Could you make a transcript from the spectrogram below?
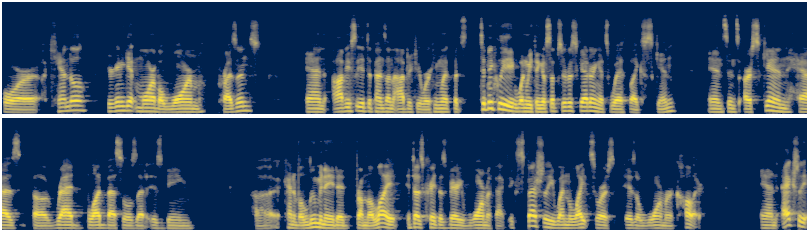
or a candle, you're going to get more of a warm presence. And obviously, it depends on the object you're working with. But typically, when we think of subsurface scattering, it's with like skin. And since our skin has the red blood vessels that is being uh, kind of illuminated from the light, it does create this very warm effect, especially when the light source is a warmer color. And actually,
